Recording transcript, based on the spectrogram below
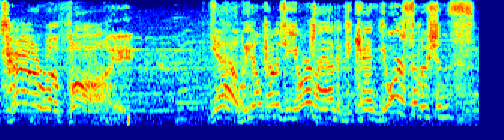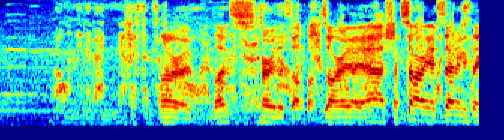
Terrify! Yeah, we don't come into your lab and decant your solutions. Only the magnificence of Alright, our let's hurry this up. I'm sorry I asked. I'm sorry I said anything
